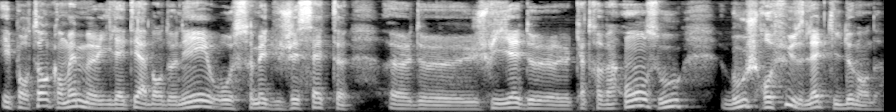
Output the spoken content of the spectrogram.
Et pourtant, quand même, il a été abandonné au sommet du G7 euh, de juillet de 91, où Bush refuse l'aide qu'il demande.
